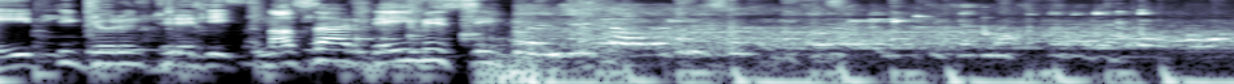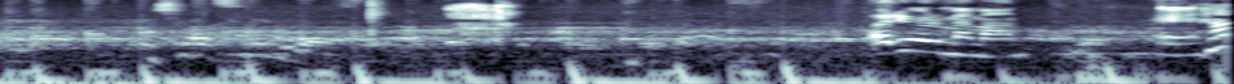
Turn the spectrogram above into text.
keyifli görüntüledik. Nazar değmesin. Öncelikle ağladınız Arıyorum hemen. Ee, ha?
